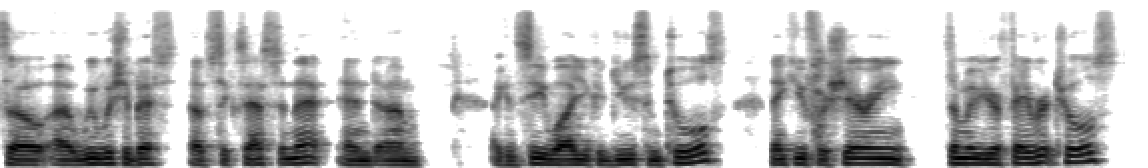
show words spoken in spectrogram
So uh, we wish you best of success in that, and um, I can see why you could use some tools. Thank you for sharing some of your favorite tools.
